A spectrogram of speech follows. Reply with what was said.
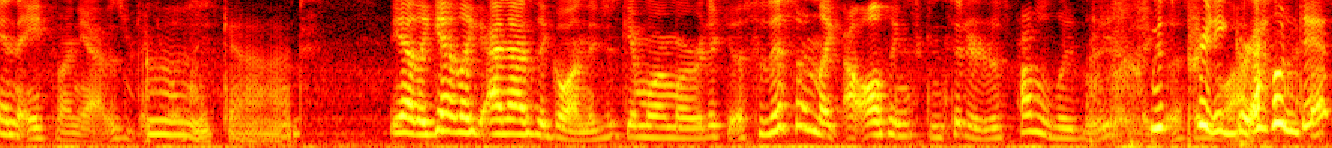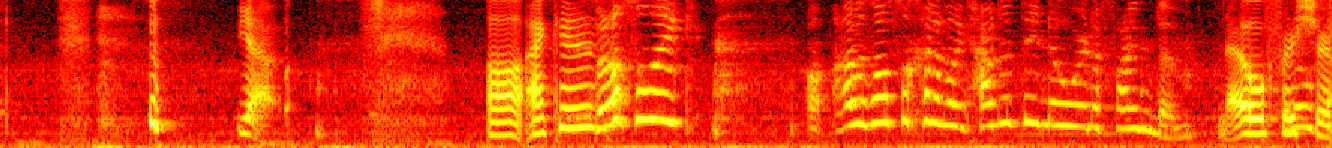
In the eighth one, yeah, it was ridiculous. Oh my god. Yeah, they get like, and as they go on, they just get more and more ridiculous. So this one, like, all things considered, was probably the least ridiculous. It was pretty grounded. Yeah, Uh, I could. but also like, I was also kind of like, how did they know where to find them? oh, for But sure.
